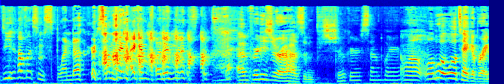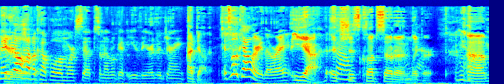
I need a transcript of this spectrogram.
Do you have like some Splenda or something I can put in this? I'm pretty sure I have some sugar somewhere. Well, we'll, We'll, we'll take a break. maybe here I'll have a couple of more sips and it'll get easier to drink. I doubt it. It's low calorie though, right? Yeah, it's So- just club soda and liquor. Um,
